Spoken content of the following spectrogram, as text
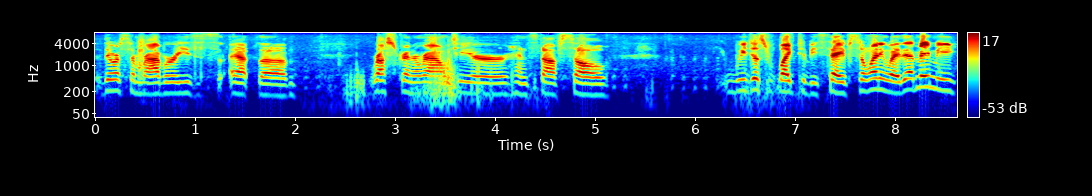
there were some robberies at the restaurant around here and stuff. So we just like to be safe. So anyway, that made me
